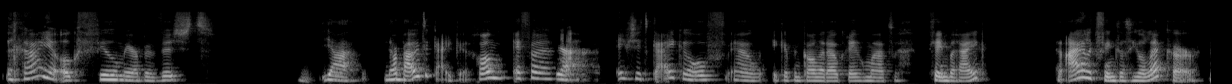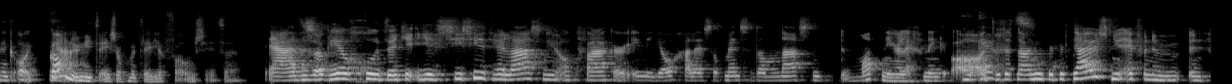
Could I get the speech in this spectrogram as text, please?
Dan ga je ook veel meer bewust ja, naar buiten kijken. Gewoon even, Ja, even zitten kijken of, ja, ik heb in Canada ook regelmatig geen bereik. En eigenlijk vind ik dat heel lekker. Ik denk, oh, ik kan Ja. nu niet eens op mijn telefoon zitten. ja het is ook heel goed. Dat je, je, je ziet het helaas nu ook vaker in de yogales, dat mensen dan naast een, een mat neerleggen. Dan denk ik, oh, Oh, ik doe dat nou niet. Het is juist nu even een, een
